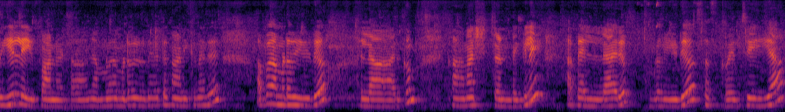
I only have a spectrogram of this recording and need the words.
റിയൽ ലൈഫാണ് കേട്ടോ. നമ്മൾ നമ്മുടെ വീഡിയോ കാണിക്കുന്നത്. അപ്പോൾ നമ്മുടെ വീഡിയോ എല്ലാവർക്കും കാണാൻ ഇഷ്ടമുണ്ടെങ്കിൽ അപ്പോൾ എല്ലാവരും നമ്മുടെ വീഡിയോ സബ്സ്ക്രൈബ് ചെയ്യുക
